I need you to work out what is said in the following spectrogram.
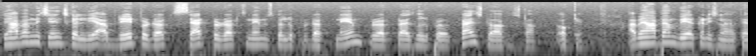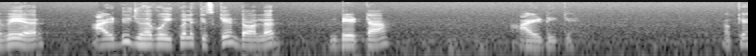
तो यहाँ पे हमने चेंज कर लिया update product set product name is equal to product name product price to product price stock stock okay अब यहाँ पे हम वेयर कंडीशन लगाते हैं वेयर आईडी जो है वो इक्वल है किसके? डॉलर डेटा आईडी के ओके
